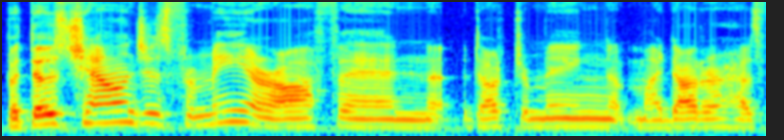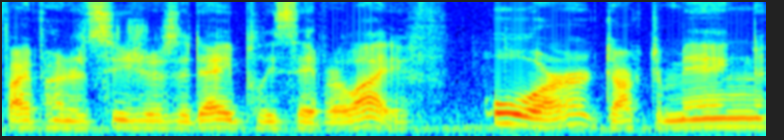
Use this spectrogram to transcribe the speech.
But those challenges for me are often Dr. Ming, my daughter has 500 seizures a day, please save her life. Or, Dr. Ming,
